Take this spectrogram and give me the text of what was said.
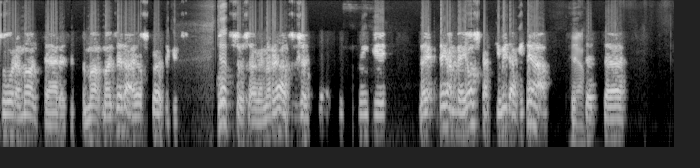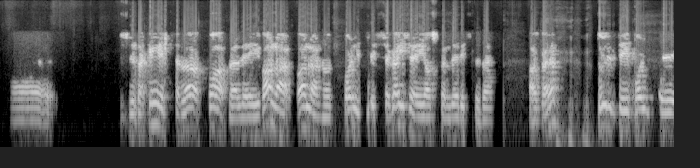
suure maantee ääres, et ma, ma seda ei oska öelda, kes kutsus, aga no reaalsuses mingi, me ei oskagi midagi teha, sest et äh, seda keelt seal koha peal ei valla, vallanud, politseisse ka ise ei osanud helistada aga jah, tuldi, politsei,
